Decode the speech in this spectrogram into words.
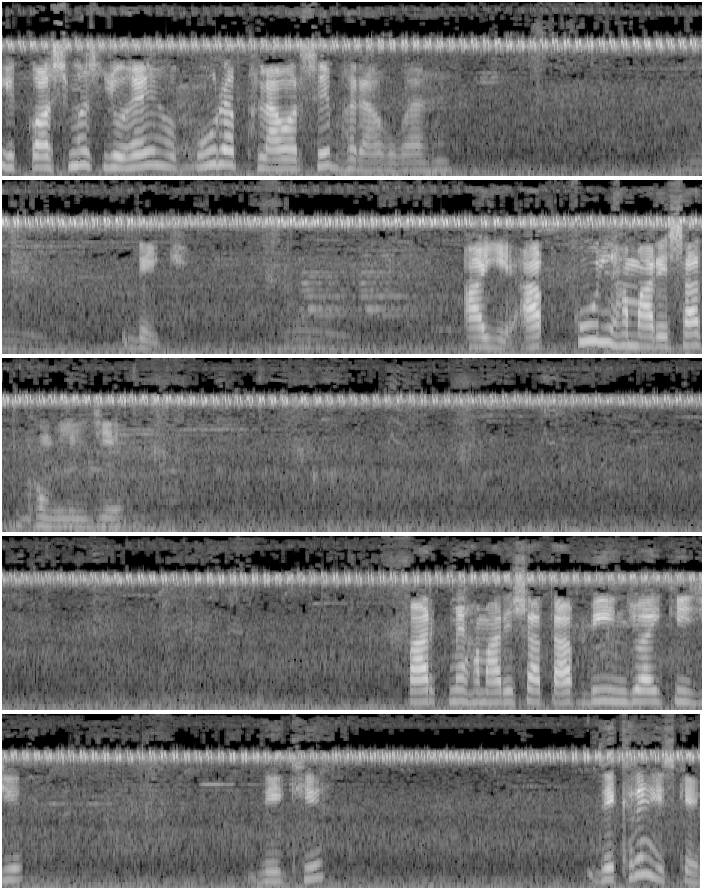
ये कॉस्मस जो है, वो पूरा फ्लावर से भरा हुआ है। देखिए। आइए, आप फूल हमारे साथ घूम लीजिए। पार्क में हमारे साथ आप भी इंजॉय कीजिए। देखिए। देख रहे हैं इसके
